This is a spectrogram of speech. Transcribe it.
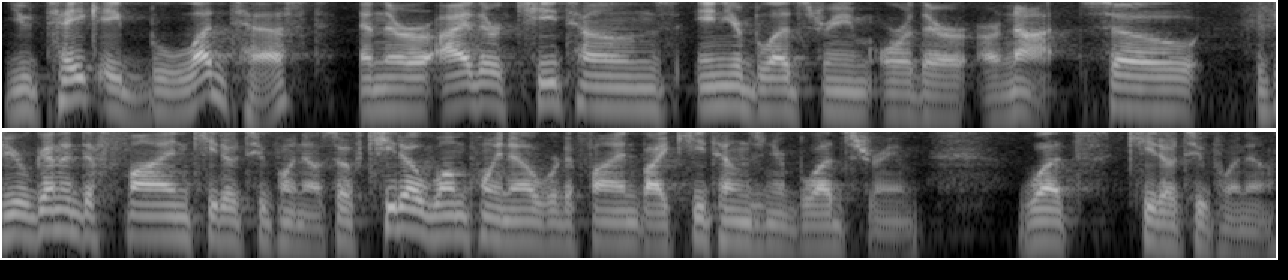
you take a blood test and there are either ketones in your bloodstream or there are not. So if you were going to define keto 2.0, so if keto 1.0 were defined by ketones in your bloodstream, what's keto 2.0?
